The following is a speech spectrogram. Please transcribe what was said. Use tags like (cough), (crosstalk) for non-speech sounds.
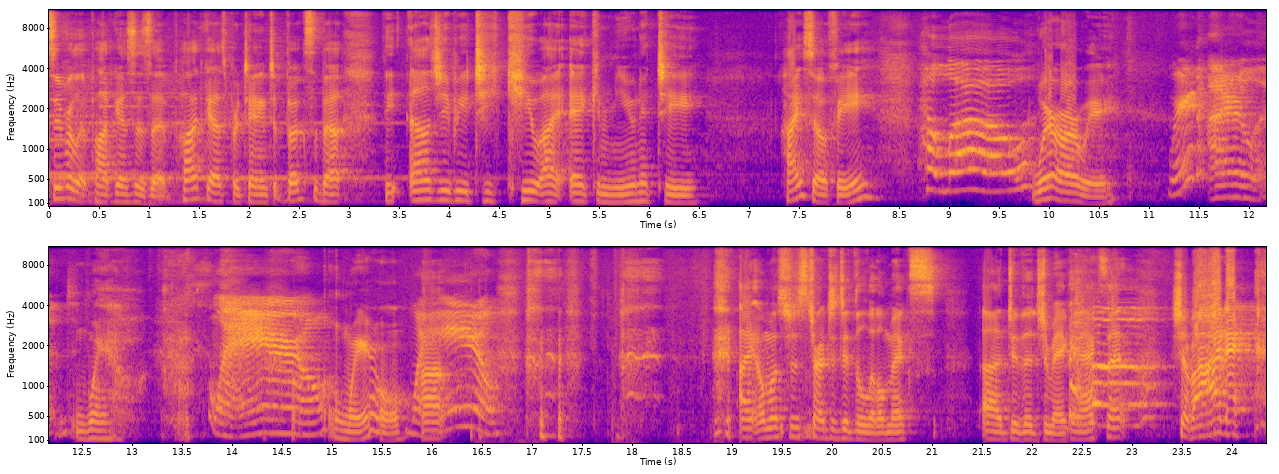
Superlit podcast is a podcast pertaining to books about the LGBTQIA community. Hi, Sophie. Hello. Where are we? We're in Ireland. Wow. Wow. Wow. Uh, Wow. (laughs) I almost just tried to do the Little Mix, uh, do the Jamaican accent. (laughs) Shabba.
